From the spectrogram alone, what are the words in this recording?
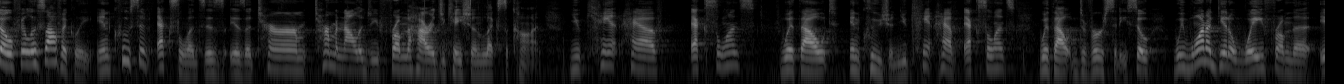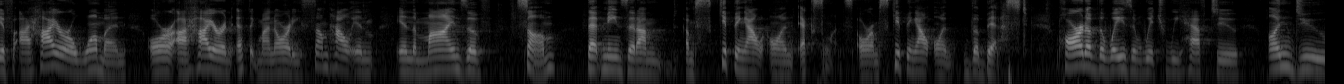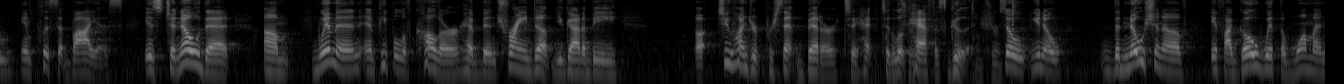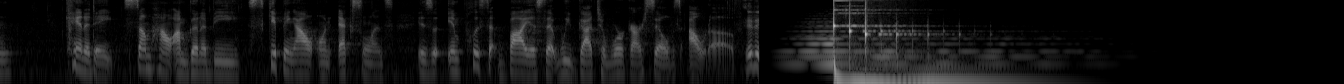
So philosophically, inclusive excellence is, is a term, terminology from the higher education lexicon. You can't have excellence without inclusion. You can't have excellence without diversity. So we want to get away from the if I hire a woman or I hire an ethnic minority, somehow in, in the minds of some, that means that I'm, I'm skipping out on excellence or I'm skipping out on the best. Part of the ways in which we have to undo implicit bias is to know that um, women and people of color have been trained up. You got to be uh, 200% better to, to look sure. half as good. sure. So, you know, the notion of if I go with the woman candidate, somehow I'm going to be skipping out on excellence is an implicit bias that we've got to work ourselves out of. It Thank you.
